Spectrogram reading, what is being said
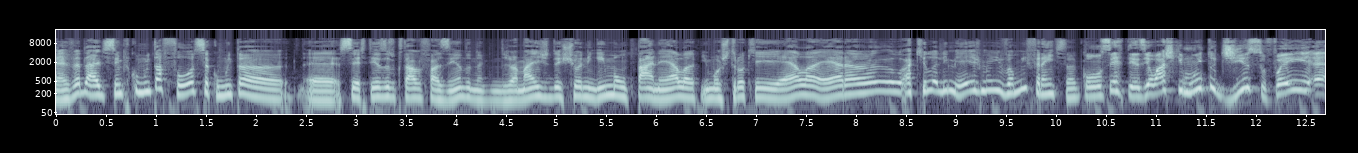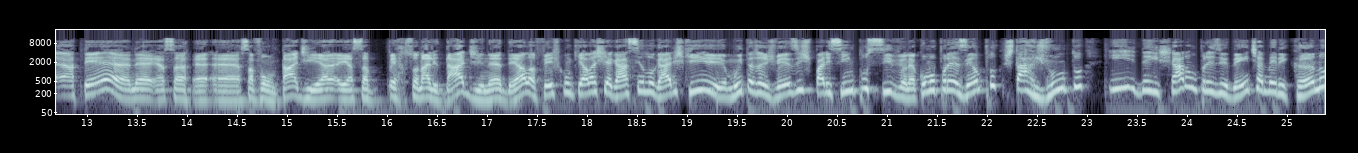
É verdade, sempre com muita força, com muita é, certeza do que estava fazendo, né? Jamais deixou ninguém montar nela e mostrou que ela era aquilo ali mesmo e vamos em frente, sabe? Com certeza. E eu acho que muito disso foi é, até, né, essa, é, é, essa vontade e a- e essa personalidade, né, dela fez com que ela chegasse em lugares que muitas das vezes parecia impossível, né? Como, por exemplo, estar junto e deixar um presidente americano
